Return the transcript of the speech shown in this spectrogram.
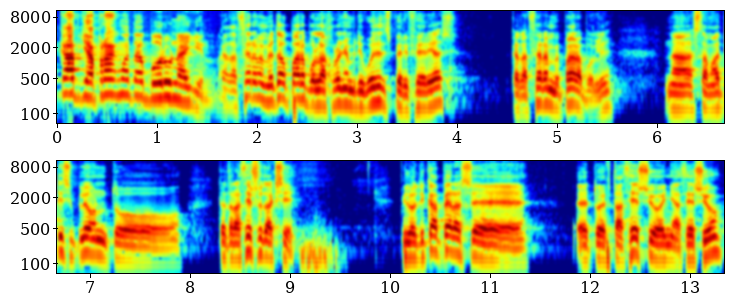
κάποια πράγματα μπορούν να γίνουν. Καταφέραμε μετά από πάρα πολλά χρόνια με τη βοήθεια της περιφέρειας, καταφέραμε πάρα πολύ να σταματήσει πλέον το τετραθέσιο ταξί. Πιλωτικά πέρασε ε, το 7 θέσιο, 9 θέσιο,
